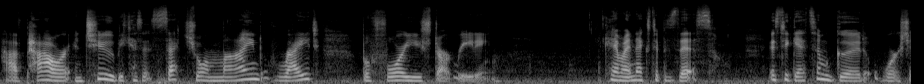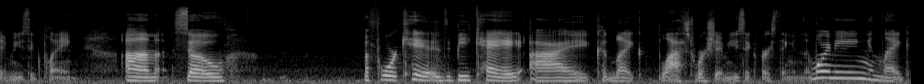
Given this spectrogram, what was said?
have power, and two, because it sets your mind right before you start reading. Okay, my next tip is this is to get some good worship music playing. Um, so before kids, BK, I could like blast worship music first thing in the morning and like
